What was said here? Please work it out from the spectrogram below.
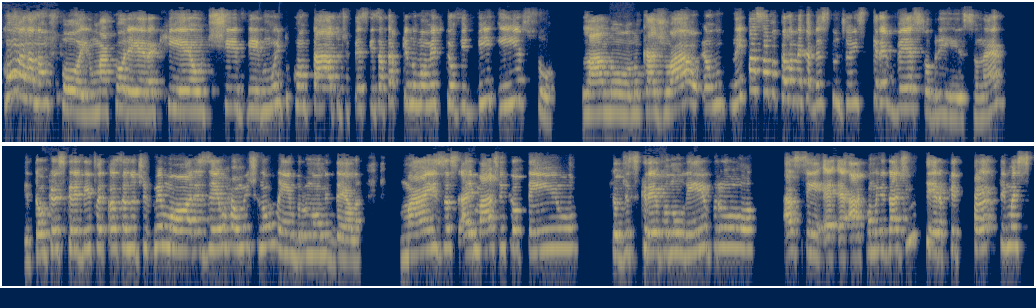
como ela não foi uma coreira que eu tive muito contato de pesquisa, até porque no momento que eu vivi isso lá no, no Cajual, eu não, nem passava pela minha cabeça que um dia eu ia escrever sobre isso, né? Então, o que eu escrevi foi trazendo de memórias, e eu realmente não lembro o nome dela, mas a, a imagem que eu tenho, que eu descrevo no livro, assim, é, é a comunidade inteira, porque tem umas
